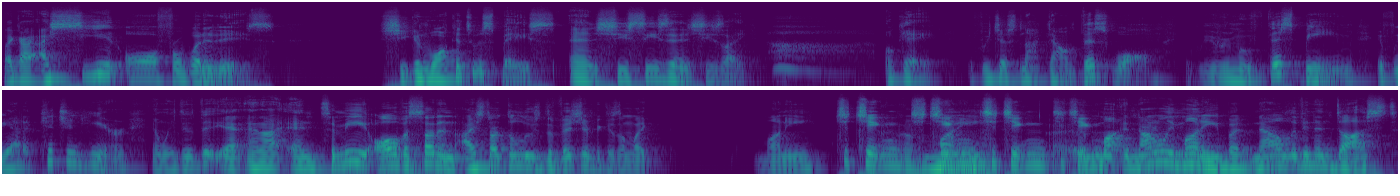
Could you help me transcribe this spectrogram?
like I, I see it all for what it is. She can walk into a space and she sees it and she's like, okay, if we just knock down this wall, if we remove this beam, if we had a kitchen here, and we do the and I and to me, all of a sudden, I start to lose the vision because I'm like, money, cha-ching, uh, cha-ching, money, cha-ching, uh, cha-ching. mo- not only money, but now living in dust.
